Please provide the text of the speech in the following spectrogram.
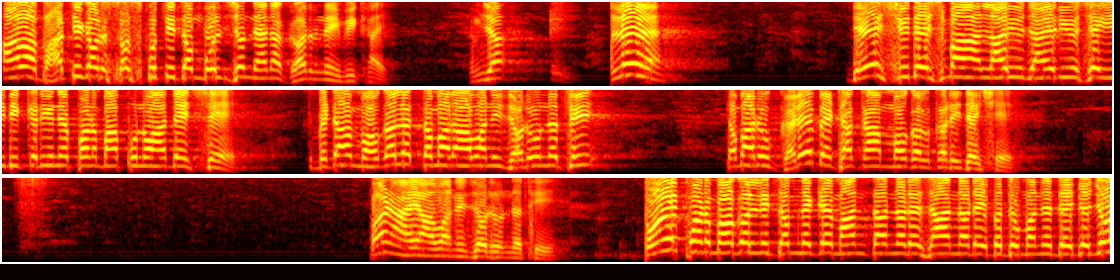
આવા ભાતીગળ સંસ્કૃતિ તમે બોલશો ને એના ઘર નહીં વિખાય. સમજ્યા? એટલે દેશ વિદેશમાં લાવ્યું જાય રહ્યું છે એ દીકરીને પણ બાપુનો આદેશ છે કે બેટા, મોગલ જ તમારે આવવાની જરૂર નથી. તમારું ઘરે બેઠા કામ મોગલ કરી દેશે પણ અહીંયા આવવાની જરૂર નથી. કોઈ પણ મોગલની તમને કે માનતા નડે આ નડે બધું મને દઈ દેજો.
